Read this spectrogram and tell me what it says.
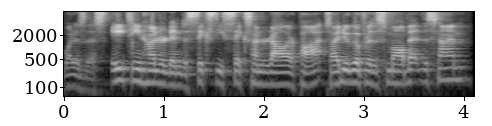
what is this? Eighteen hundred into sixty six hundred dollar pot. So I do go for the small bet this time,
